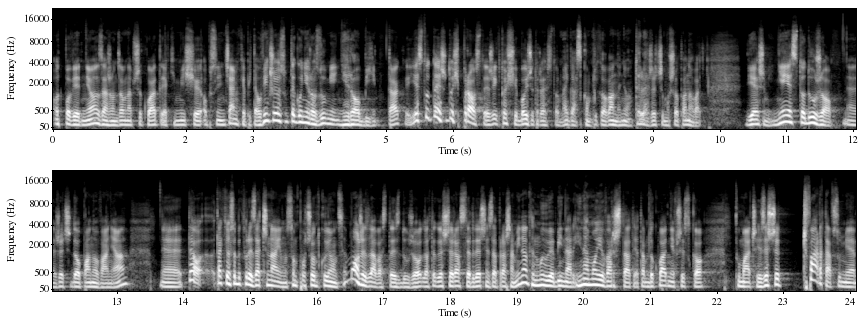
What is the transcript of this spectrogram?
odpowiednio zarządzał na przykład jakimiś obsunięciami kapitału. Większość osób tego nie rozumie, nie robi. Tak? Jest to też dość proste. Jeżeli ktoś się boi, że teraz jest to mega skomplikowane, no tyle rzeczy muszę opanować. Wierz mi, nie jest to dużo rzeczy do opanowania. E, te, takie osoby, które zaczynają, są początkujące, może dla Was to jest dużo, dlatego jeszcze raz serdecznie zapraszam i na ten mój webinar, i na moje warsztaty. Ja tam dokładnie wszystko tłumaczę. Jest jeszcze czwarta w sumie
